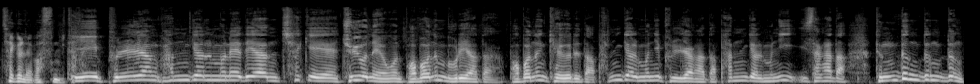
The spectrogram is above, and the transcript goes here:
책을 내봤습니다. 이 불량 판결문에 대한 책의 주요 내용은 법원은 무리하다, 법원은 게으르다, 판결문이 불량하다, 판결문이 이상하다 등등등등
